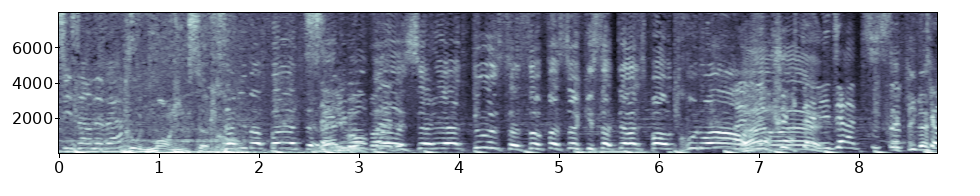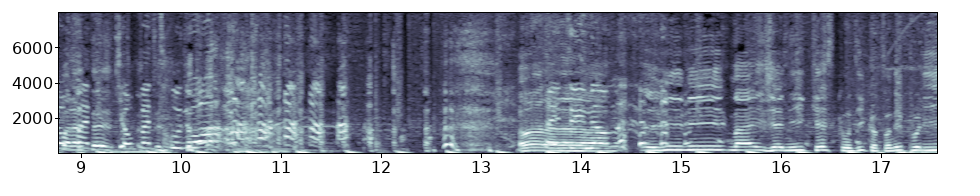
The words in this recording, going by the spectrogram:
6h, 9h. Good morning, Sofran. Salut ma pote Salut, mon pote. Salut à tous Sauf à ceux qui s'intéressent pas au trou noir Ah, J'ai cru que t'allais dire à tous ceux Qui qui lèvent ont pas qui ont pas de trou noir. Oh là Ça a été là. énorme. Vivi, Maï, Jenny, qu'est-ce qu'on dit quand on est poli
